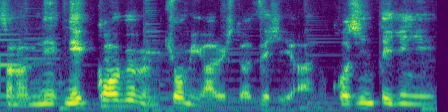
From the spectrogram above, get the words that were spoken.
その、ね、根っこの部分興味がある人はぜひあの個人的に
